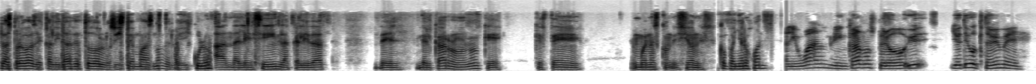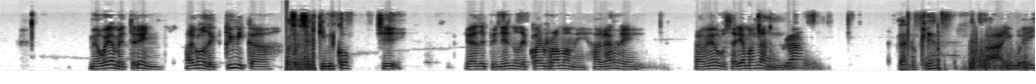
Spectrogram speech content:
las pruebas de calidad de todos los sistemas, ¿no? Del vehículo. Ándale, sí, la calidad del, del carro, ¿no? Que, que esté en buenas condiciones. Compañero Juan. Al igual en carros, pero yo, yo digo que también me, me voy a meter en algo de química. ¿Vas a ser químico? Sí, ya dependiendo de cuál rama me agarre. Para mí me gustaría más la Mm. nuclear. ¿La nuclear? Ay, güey.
